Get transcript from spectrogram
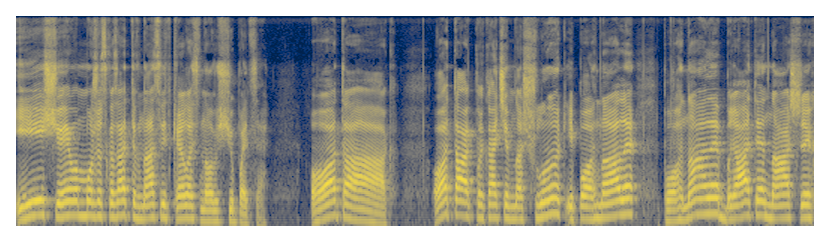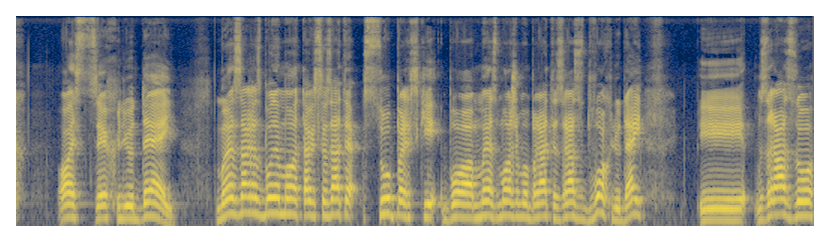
І що я вам можу сказати, в нас відкрилось нове щупальце. Отак. Отак прикачуємо наш шлунок і погнали. Погнали брати наших ось цих людей. Ми зараз будемо, так сказати, суперські, бо ми зможемо брати зразу двох людей. І зразу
